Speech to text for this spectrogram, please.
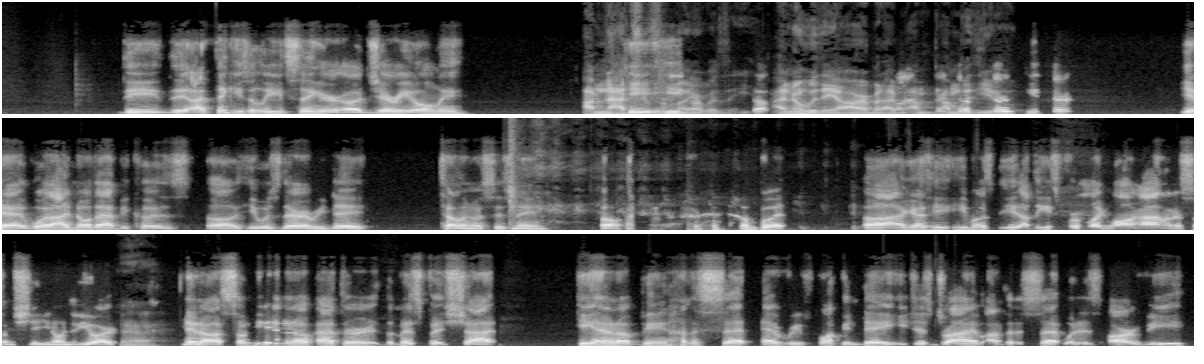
the the I think he's a lead singer, uh, Jerry Only. I'm not He- too he- familiar with. I know who they are, but I'm, I'm, I'm with you. they're- he- they're- yeah, well, I know that because uh, he was there every day, telling us his name. oh. but uh, I guess he, he must. He, I think he's from like Long Island or some shit. You know, New York. Uh, You know, so he ended up after the Misfits shot. He ended up being on the set every fucking day. He just drive onto the set with his RV,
